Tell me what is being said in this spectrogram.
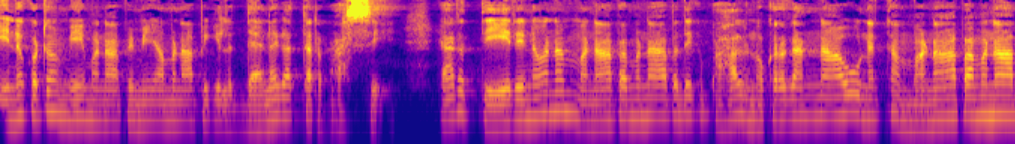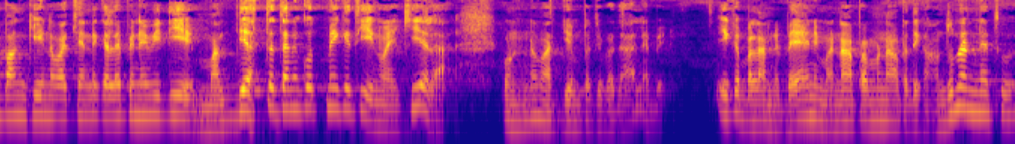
එනකොට මේ මනාපේ මේ අමනාපේ කියලා දැනගත්තට පස්සේ එයාට තේරෙනවා නම් මනාපමනාප දෙක පහල නොකර ගන්නා වූ නැත්නම් මනාපමනාපං කියන වචන ගැලපෙන විදිහේ මධ්‍යස්ත තැනකොත් මේකේ තියෙනවායි කියලා. ඔන්න මධ්‍යම ප්‍රතිපදා ලැබෙනවා. ඒක බලන්න බෑනේ මනාපමනාප දෙක අඳුනන්නේ නැතුව.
